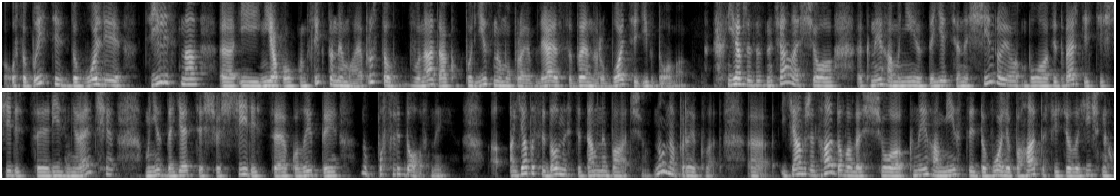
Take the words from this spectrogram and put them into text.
особистість доволі цілісна е, і ніякого конфлікту немає. Просто вона так по-різному проявляє себе на роботі і вдома. Я вже зазначала, що книга мені здається нещирою, бо відвертість і щирість це різні речі. Мені здається, що щирість це коли ти ну, послідовний. А я послідовності там не бачу. Ну, наприклад, е, я вже згадувала, що книга містить доволі багато фізіологічних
